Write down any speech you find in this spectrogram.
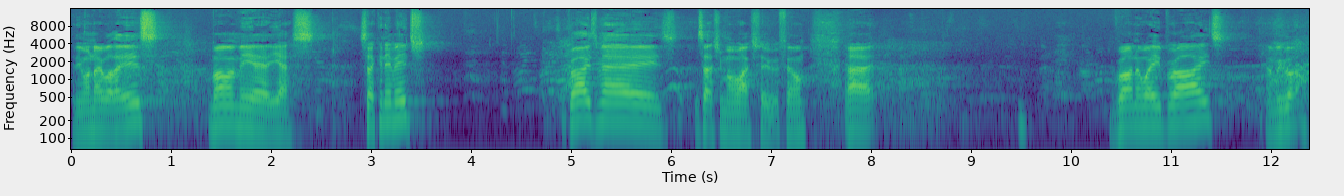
Anyone know what that is? Mamma Mia, yes. Second image? Bridesmaids. It's actually my wife's favourite film. Uh, Runaway Bride. And we got,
